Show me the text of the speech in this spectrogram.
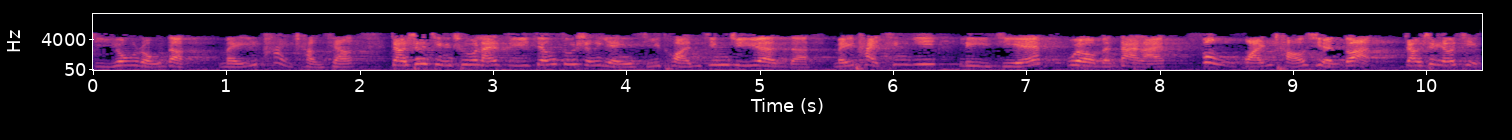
喜雍容的梅派唱腔，掌声请出来自于江苏省演艺集团京剧院的梅派青衣李杰，为我们带来《凤还巢》选段，掌声有请。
